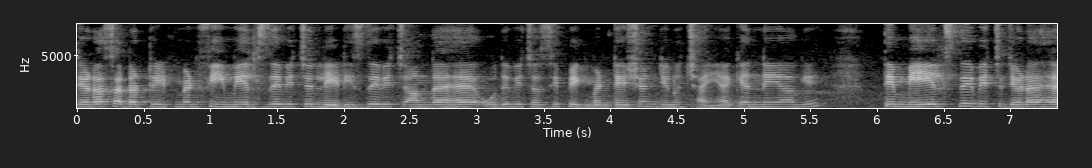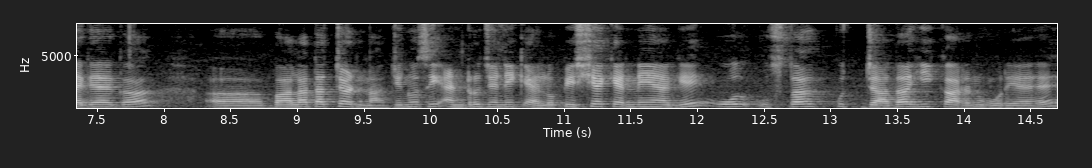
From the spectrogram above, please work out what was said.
ਜਿਹੜਾ ਸਾਡਾ ਟ੍ਰੀਟਮੈਂਟ ਫੀਮੇਲਸ ਦੇ ਵਿੱਚ ਲੇਡੀਜ਼ ਦੇ ਵਿੱਚ ਆਂਦਾ ਹੈ, ਉਹਦੇ ਵਿੱਚ ਅਸੀਂ ਪਿਗਮੈਂਟੇਸ਼ਨ ਜਿਹਨੂੰ ਛਾਈਆਂ ਕਹਿੰਦੇ ਆਗੇ। ਤੇ ਮੇਲਸ ਦੇ ਵਿੱਚ ਜਿਹੜਾ ਹੈਗਾ ਹੈਗਾ ਬਾਲਾਂ ਦਾ ਝੜਨਾ, ਜਿਹਨੂੰ ਅਸੀਂ ਐਂਡਰੋਜੈਨਿਕ ਐਲੋਪੇਸ਼ੀਆ ਕਹਿੰਦੇ ਆਗੇ ਉਹ ਉਸ ਦਾ ਕੁਝ ਜ਼ਿਆਦਾ ਹੀ ਕਾਰਨ ਹੋ ਰਿਹਾ ਹੈ।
